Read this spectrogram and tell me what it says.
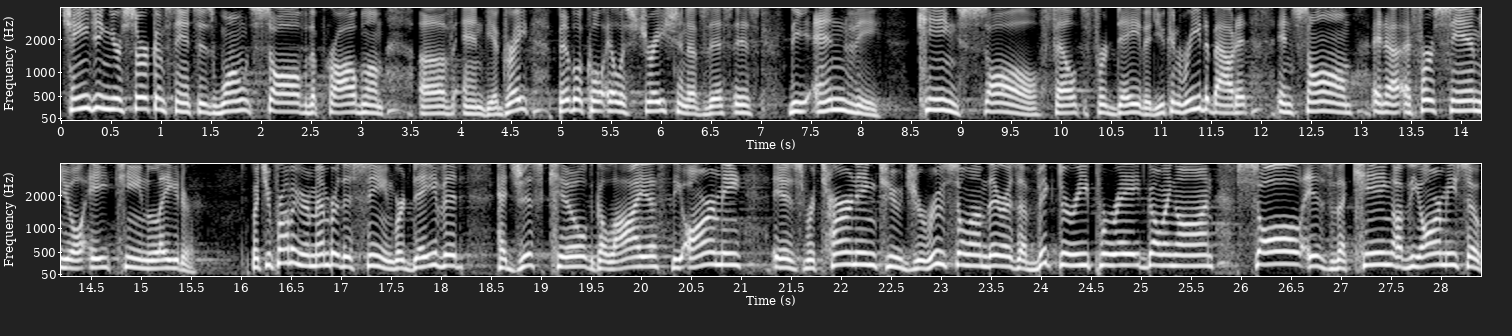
Changing your circumstances won't solve the problem of envy. A great biblical illustration of this is the envy King Saul felt for David. You can read about it in Psalm in uh, 1 Samuel 18 later. But you probably remember this scene where David had just killed Goliath. The army is returning to Jerusalem. There is a victory parade going on. Saul is the king of the army, so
